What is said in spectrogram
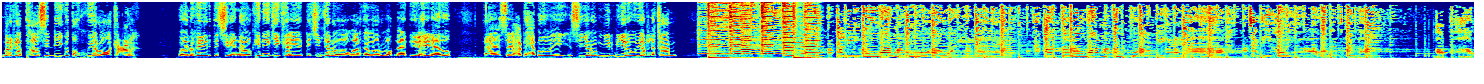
Marka taasi dhiiggu dadku ku yar wada kacana. Waanu ka yar dejinaynaa oo kiniinkii kale ee dejintana maarata waan u wadnaa haddii ilaha yidhaahdo xabadxabadu si yaroo miir miyira u yar liqaan sidii hooyo ubadkada habhab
